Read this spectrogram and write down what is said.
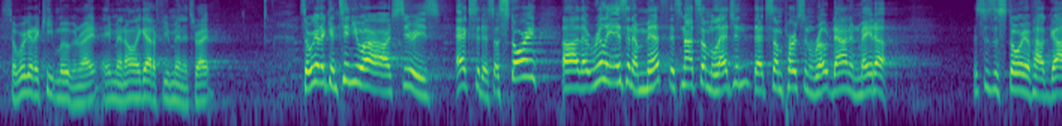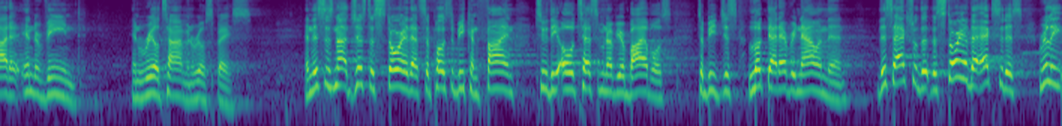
So we're going to keep moving, right? Amen. I only got a few minutes, right? So we're going to continue our, our series, Exodus, a story uh, that really isn't a myth. It's not some legend that some person wrote down and made up. This is the story of how God intervened in real time and real space. And this is not just a story that's supposed to be confined to the Old Testament of your Bibles to be just looked at every now and then. This actual, the, the story of the Exodus really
